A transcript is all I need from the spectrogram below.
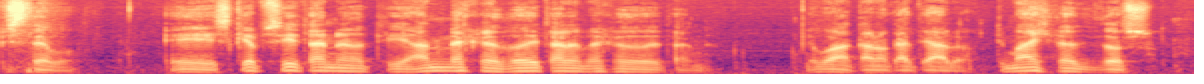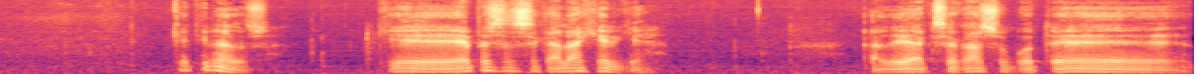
πιστεύω. Η σκέψη ήταν ότι αν μέχρι εδώ ήταν, μέχρι εδώ ήταν. Δεν μπορώ να κάνω κάτι άλλο. Τη μάχη θα τη δώσω. Και την έδωσα. Και έπεσα σε καλά χέρια. Δηλαδή, να ξεχάσω ποτέ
